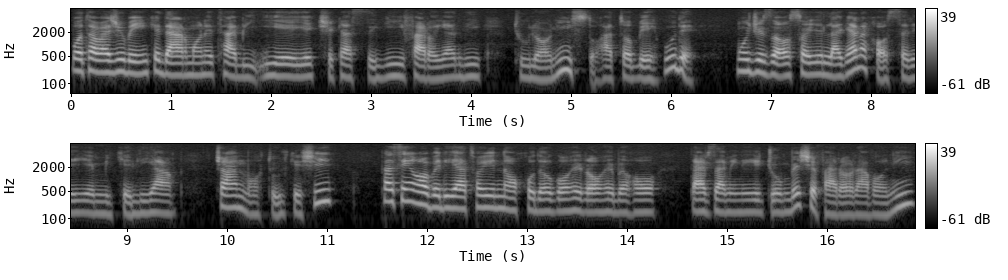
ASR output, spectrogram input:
با توجه به اینکه درمان طبیعی یک شکستگی فرایندی طولانی است و حتی بهبود معجزه آسای لگن خاصره میکلی هم چند ماه طول کشید پس این قابلیت های ناخداگاه راهبه ها در زمینه جنبش فراروانی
